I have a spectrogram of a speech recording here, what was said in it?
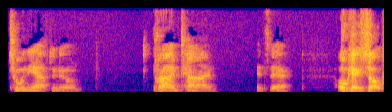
two in the afternoon, prime time, it's there. Okay, so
